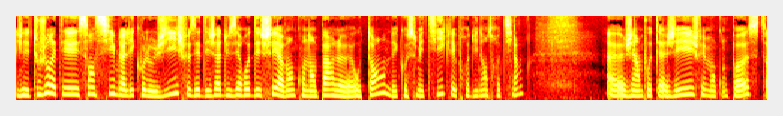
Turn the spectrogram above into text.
J'ai toujours été sensible à l'écologie. Je faisais déjà du zéro déchet avant qu'on en parle autant, les cosmétiques, les produits d'entretien. Euh, j'ai un potager, je fais mon compost.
